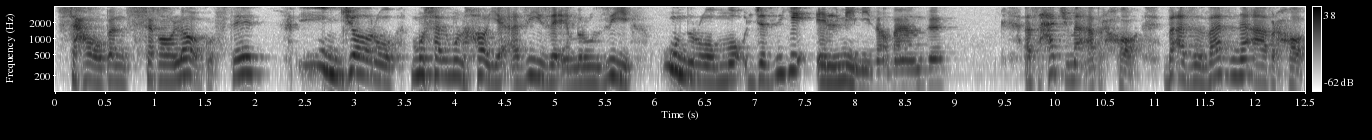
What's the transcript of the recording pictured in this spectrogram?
صحابا سقالا گفته اینجا رو مسلمون های عزیز امروزی اون رو معجزه علمی مینامند. از حجم ابرها و از وزن ابرها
